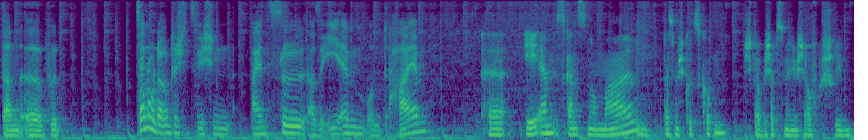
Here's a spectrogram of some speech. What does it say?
Dann äh, wird. Ist da noch der Unterschied zwischen Einzel, also EM und HM? Äh, EM ist ganz normal. Lass mich kurz gucken. Ich glaube, ich habe es mir nämlich aufgeschrieben.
